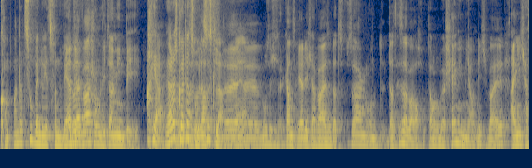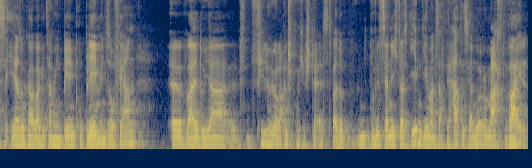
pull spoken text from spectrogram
kommt man dazu, wenn du jetzt von Ja, Werbe... der war schon Vitamin B. Ach ja, ja, das gehört dazu, Also das, ist klar. Äh, ja, ja. Äh, muss ich ganz ehrlicherweise dazu sagen. Und das ist aber auch, darüber schäme ich mich auch nicht, weil eigentlich hast du eher sogar bei Vitamin B ein Problem insofern, weil du ja äh, viel höhere Ansprüche stellst. Weil du, du willst ja nicht, dass irgendjemand sagt, der hat es ja nur gemacht, weil.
